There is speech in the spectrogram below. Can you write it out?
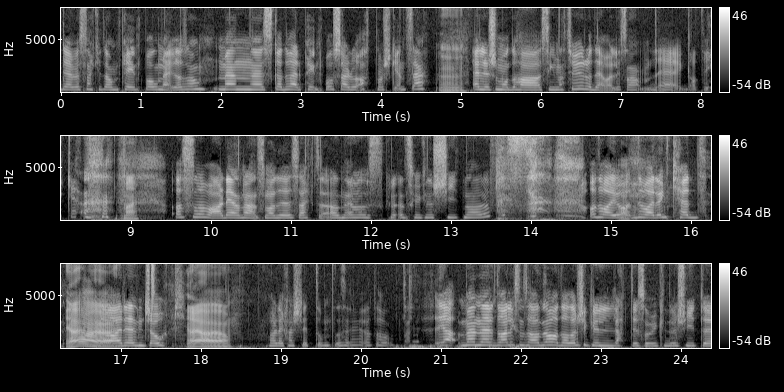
drev vi snakket om paintball mega og sånn. Men eh, skal det være paintball, så er det jo 18-årsgrense. Mm. Eller så må du ha signatur, og det var sånn Det gadd vi ikke. Nei. og så var det en eller annen som hadde sagt sånn Jeg skulle ønske vi kunne skyte noe av det. og det var jo. Det var en kødd. Ja, ja, Det var en joke. ja, ja, ja. Var det kanskje litt dumt å si? Ja, men eh, det var liksom sånn Ja, det hadde vært skikkelig lættis om vi kunne skyte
